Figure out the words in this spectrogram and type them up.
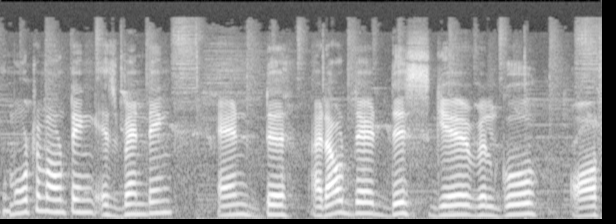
The motor mounting is bending and uh, I doubt that this gear will go off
